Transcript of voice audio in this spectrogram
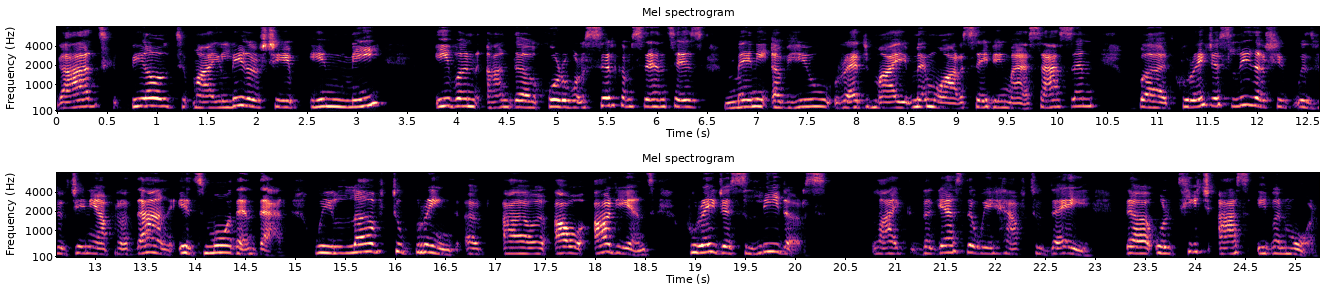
God built my leadership in me, even under horrible circumstances. Many of you read my memoir, Saving My Assassin. But courageous leadership with Virginia Prodan, it's more than that. We love to bring our, our audience courageous leaders like the guest that we have today that will teach us even more.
